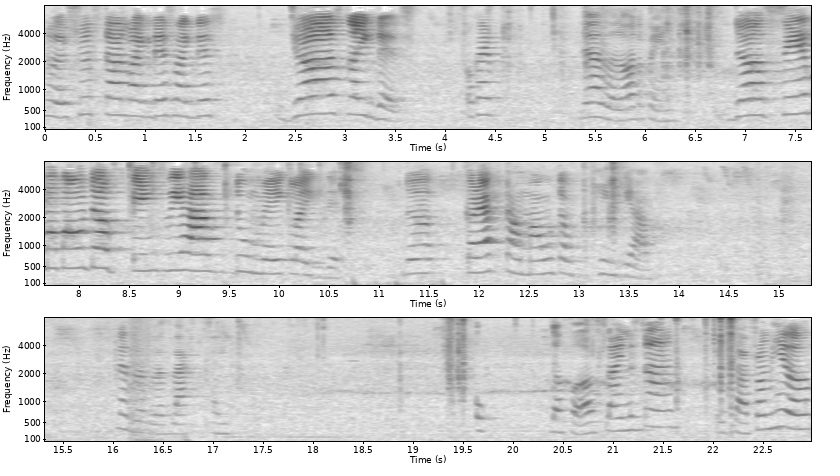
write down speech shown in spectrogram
No, it should start like this, like this, just like this. Okay. There's a lot of pinks. The same amount of pinks we have to make like this. The correct amount of pink we have. This is the back side. Oh, the first line is done. We start from here.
